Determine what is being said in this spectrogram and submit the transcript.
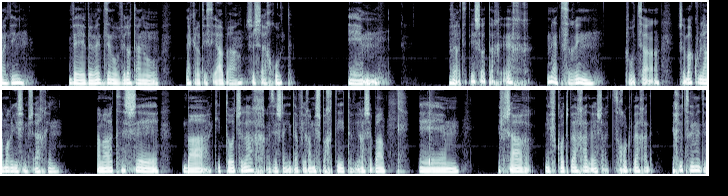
מדהים. ובאמת זה מוביל אותנו לכרטיסייה הבאה של שייכות. אמ, ורציתי לשאול אותך, איך מייצרים קבוצה שבה כולם מרגישים שייכים? אמרת שבכיתות שלך, אז יש נגיד אווירה משפחתית, אווירה שבה אמ, אפשר לבכות ביחד ואפשר לצחוק ביחד. איך יוצרים את זה?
